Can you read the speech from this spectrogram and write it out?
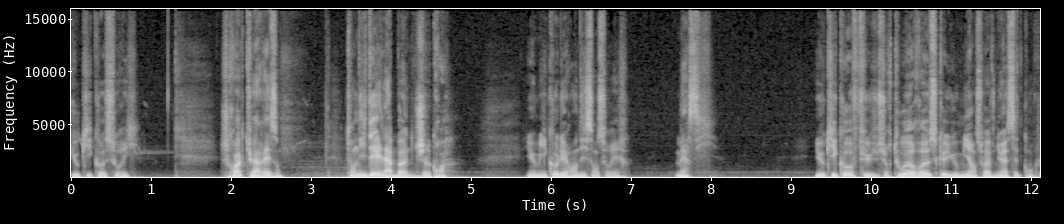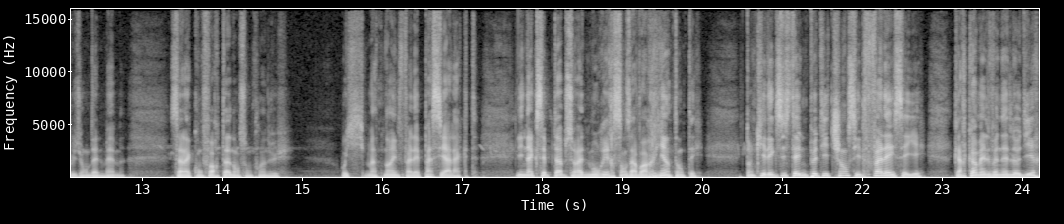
Yukiko sourit. Je crois que tu as raison. Ton idée est la bonne, je le crois. Yumiko lui rendit son sourire. Merci. Yukiko fut surtout heureuse que Yumi en soit venue à cette conclusion d'elle-même. Ça la conforta dans son point de vue. Oui, maintenant il fallait passer à l'acte. L'inacceptable serait de mourir sans avoir rien tenté. Tant qu'il existait une petite chance, il fallait essayer, car comme elle venait de le dire,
